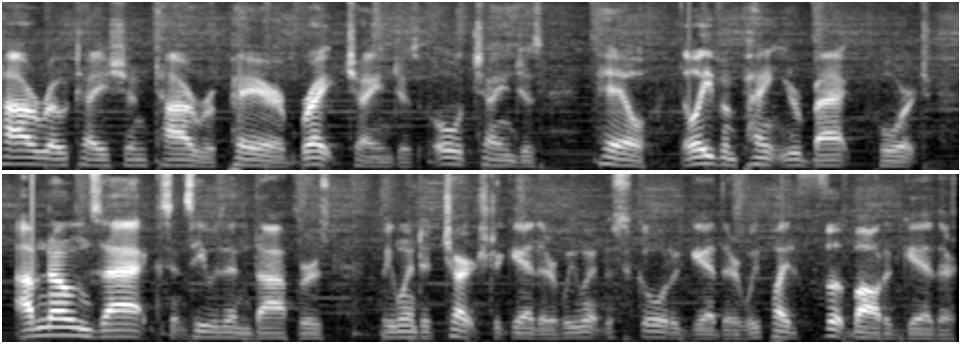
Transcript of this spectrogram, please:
tire rotation, tire repair, brake changes, oil changes. Hell, they'll even paint your back porch. I've known Zach since he was in diapers. We went to church together, we went to school together, we played football together.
